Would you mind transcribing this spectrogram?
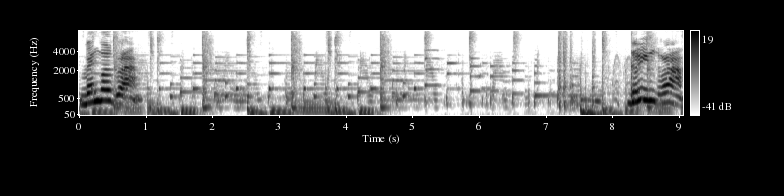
Bengal gram Green gram.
